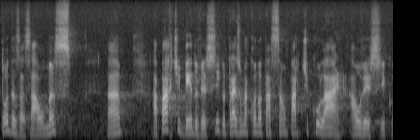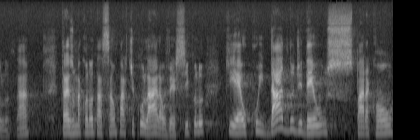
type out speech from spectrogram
todas as almas. Tá? A parte B do versículo traz uma conotação particular ao versículo. Tá? Traz uma conotação particular ao versículo, que é o cuidado de Deus para com,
